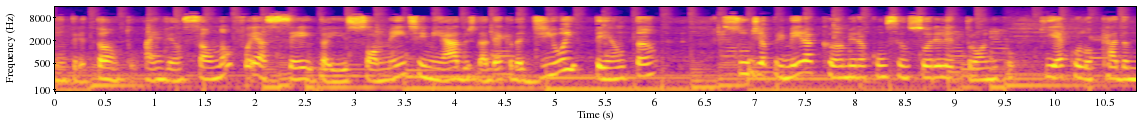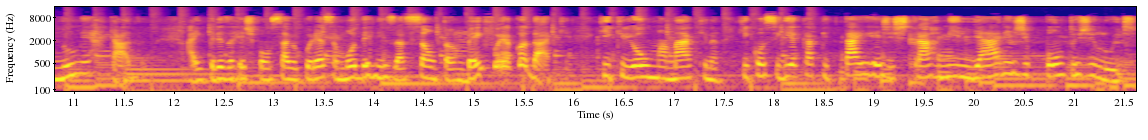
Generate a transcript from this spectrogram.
Entretanto, a invenção não foi aceita e somente em meados da década de 80 surge a primeira câmera com sensor eletrônico que é colocada no mercado. A empresa responsável por essa modernização também foi a Kodak, que criou uma máquina que conseguia captar e registrar milhares de pontos de luz,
